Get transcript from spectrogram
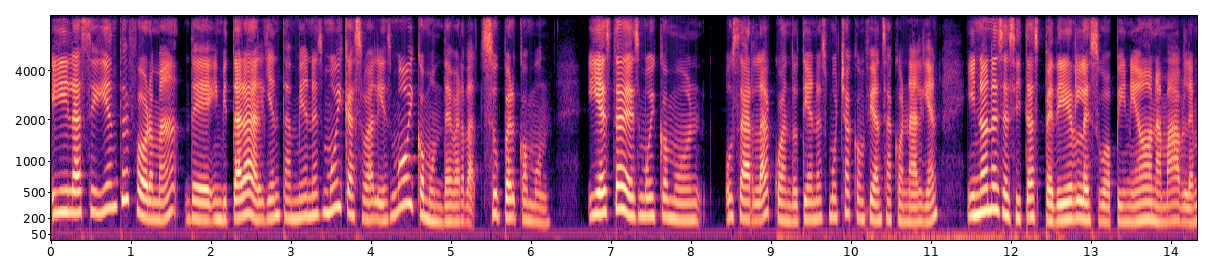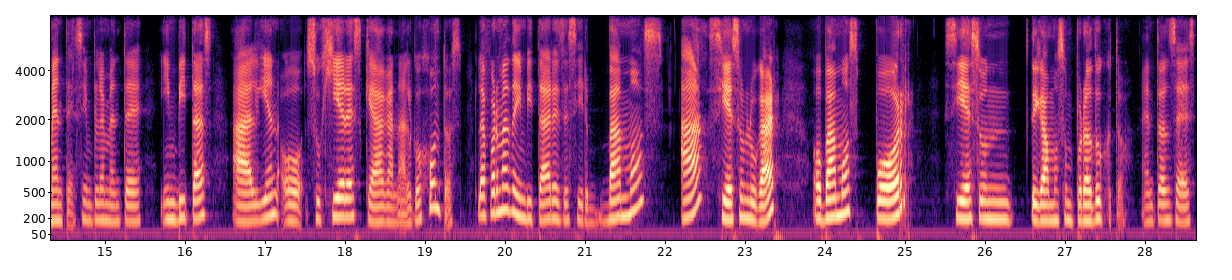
Y la siguiente forma de invitar a alguien también es muy casual y es muy común, de verdad, súper común. Y esta es muy común usarla cuando tienes mucha confianza con alguien y no necesitas pedirle su opinión amablemente, simplemente invitas a alguien o sugieres que hagan algo juntos. La forma de invitar es decir, vamos a, si es un lugar, o vamos por si es un, digamos, un producto. Entonces,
